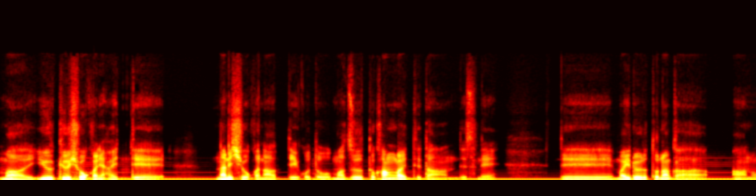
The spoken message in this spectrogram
まあ、有給消化に入って、何しようかなっていうことを、まあ、ずっと考えてたんですね。で、まあ、いろいろとなんか、あの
